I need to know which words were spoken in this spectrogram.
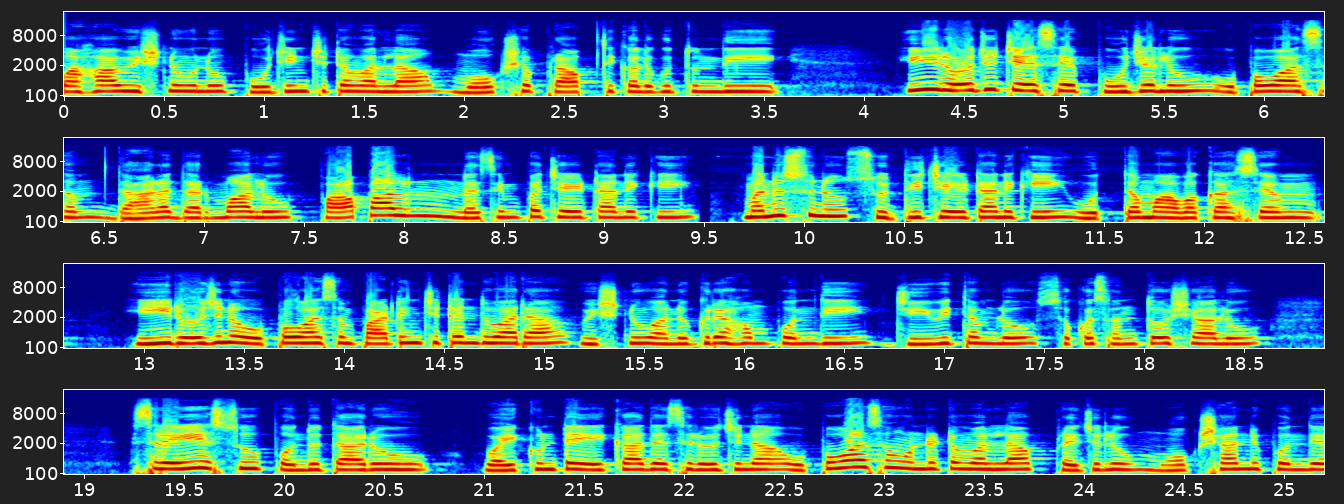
మహావిష్ణువును పూజించటం వల్ల మోక్ష ప్రాప్తి కలుగుతుంది. ఈ రోజు చేసే పూజలు ఉపవాసం దాన ధర్మాలు పాపాలను నశింపచేయటానికి మనసును శుద్ధి చేయటానికి ఉత్తమ అవకాశం. ఈ రోజున ఉపవాసం పాటించటం ద్వారా విష్ణు అనుగ్రహం పొంది జీవితంలో సుఖ సంతోషాలు శ్రేయస్సు పొందుతారు. వైకుంఠ ఏకాదశి రోజున ఉపవాసం ఉండటం వల్ల ప్రజలు మోక్షాన్ని పొందే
